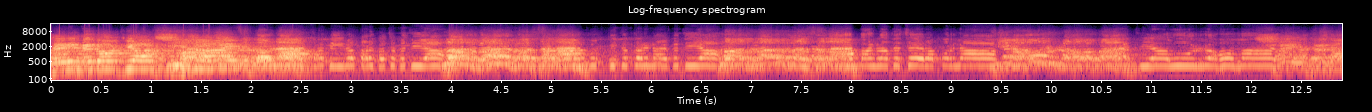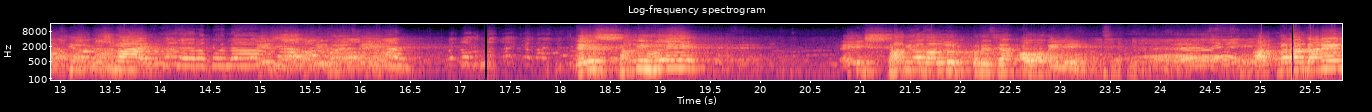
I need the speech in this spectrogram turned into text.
সেই মেজর জিয়ার ঘোষণায় স্বাধীনতার কথা দিয়া মুক্তিযুদ্ধের নায়ক দিয়া বাংলাদেশের অপর নাম জিয়াউর রহমান। দেশ স্বাধীন হয়ে এই স্বাধীনতা লুট করেছে আওয়ামী লীগ। আপনারা জানেন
